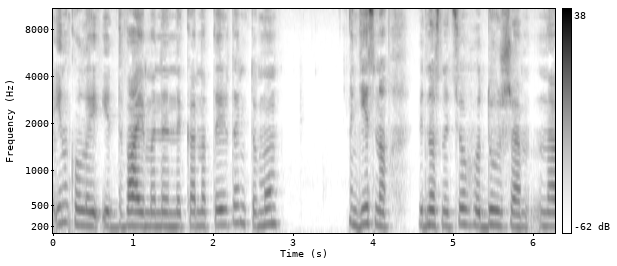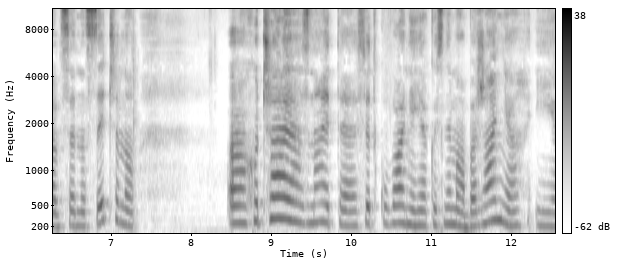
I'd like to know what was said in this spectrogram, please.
інколи і два іменинника на тиждень, тому. Дійсно, відносно цього дуже все насичено. Хоча, знаєте, святкування якось нема бажання, і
